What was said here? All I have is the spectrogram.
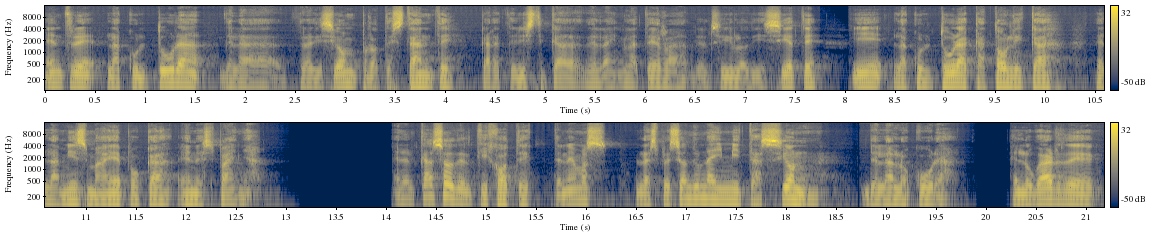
entre la cultura de la tradición protestante, característica de la Inglaterra del siglo XVII, y la cultura católica de la misma época en España. En el caso del Quijote tenemos la expresión de una imitación de la locura. En lugar de,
